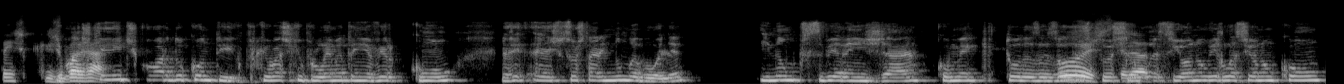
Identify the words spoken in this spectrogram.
tens que esbarrar. Eu acho que aí discordo contigo, porque eu acho que o problema tem a ver com as pessoas estarem numa bolha e não perceberem já como é que todas as outras pessoas se relacionam e relacionam com,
